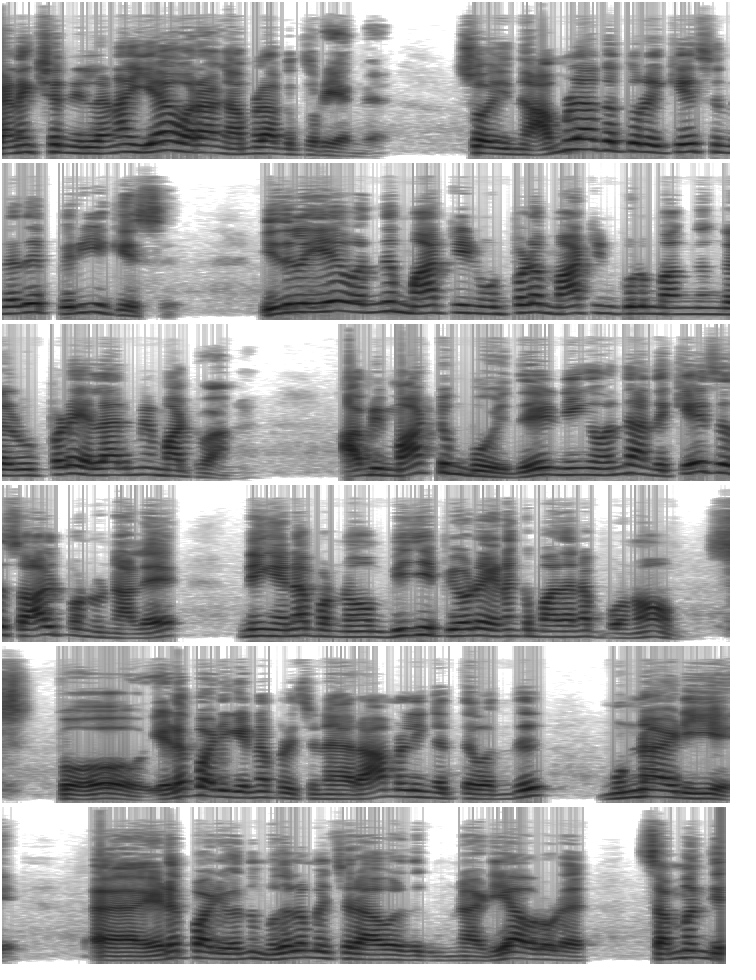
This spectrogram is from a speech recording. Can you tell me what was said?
கனெக்ஷன் இல்லைன்னா ஏன் வராங்க அமலாக்கத்துறை அங்க? ஸோ இந்த அமலாக்கத்துறை கேஸ்ன்றதே பெரிய கேஸ் இதுலயே வந்து மார்ட்டின் உட்பட மார்ட்டின் குடும்ப அங்கங்கள் உட்பட எல்லாருமே மாட்டுவாங்க. அப்படி மாட்டும் பொழுது நீங்க வந்து அந்த கேஸை சால்வ் பண்ணுனாலே நீங்க என்ன பண்ணோம் பிஜேபியோட இணக்கமா தானே போனோம். இப்போ எடப்பாடிக்கு என்ன பிரச்சனை? ராமலிங்கத்தை வந்து முன்னாடியே எடப்பாடி வந்து முதலமைச்சர் ஆகிறதுக்கு முன்னாடியே அவரோட சம்மந்தி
